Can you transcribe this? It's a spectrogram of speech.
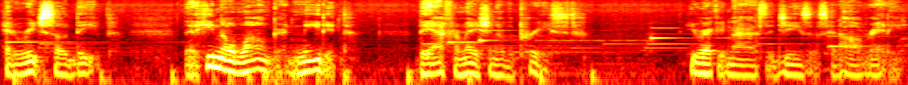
had reached so deep that he no longer needed the affirmation of the priest he recognized that Jesus had already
